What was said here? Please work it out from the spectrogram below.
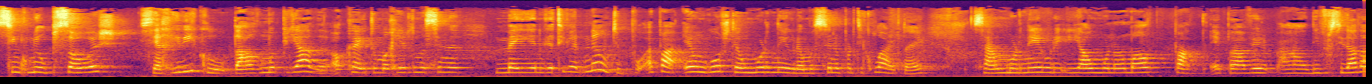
5 mil pessoas, isso é ridículo, dá alguma piada. Ok, estou-me a rir de uma cena meia negativa. Não, tipo, apá, é um gosto, é um humor negro, é uma cena particular, não é? Se há humor negro e há humor normal, pá, é para haver há diversidade,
